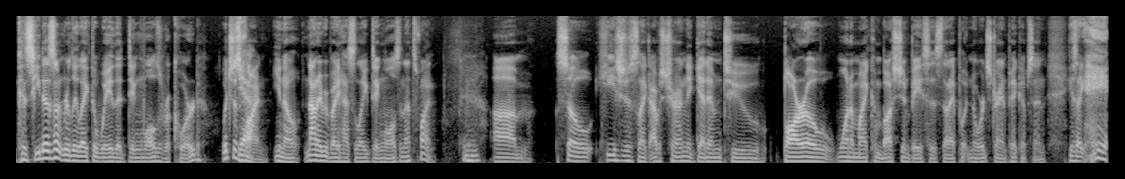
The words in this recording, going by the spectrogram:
because he doesn't really like the way that dingwalls record which is Yeah. fine you know not everybody has to like dingwalls and that's fine Mhm. Um, so he's just like, I was trying to get him to borrow one of my combustion bases that I put Nordstrand pickups in. He's like, Hey,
